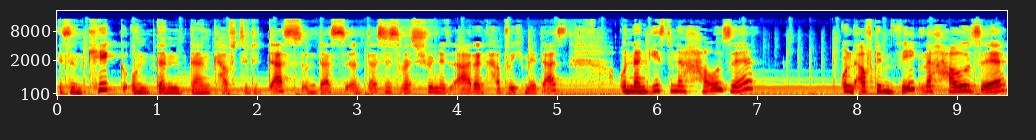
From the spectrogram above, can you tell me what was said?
ist ein Kick und dann, dann kaufst du dir das und das und das ist was Schönes, ah, dann kaufe ich mir das. Und dann gehst du nach Hause und auf dem Weg nach Hause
